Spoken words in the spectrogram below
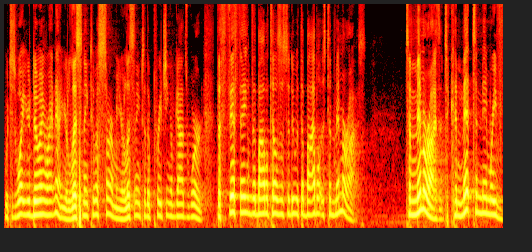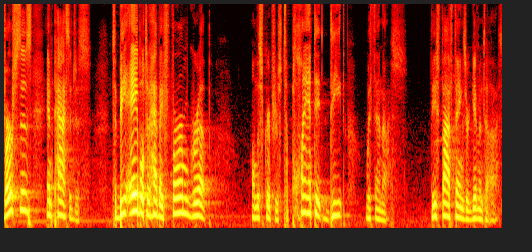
which is what you're doing right now. You're listening to a sermon, you're listening to the preaching of God's word. The fifth thing the Bible tells us to do with the Bible is to memorize. To memorize it, to commit to memory verses and passages, to be able to have a firm grip on the scriptures, to plant it deep within us. These five things are given to us.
